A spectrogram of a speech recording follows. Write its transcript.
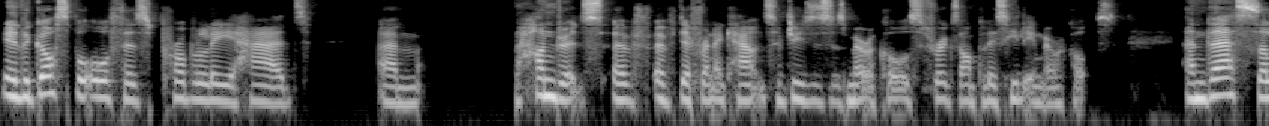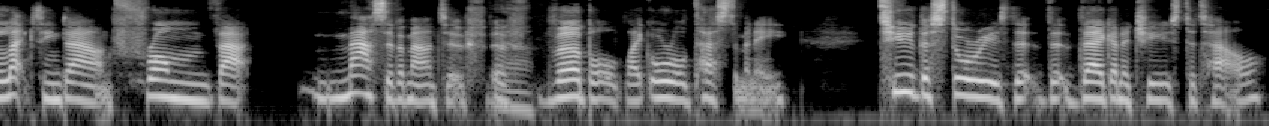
you know, the gospel authors probably had um, hundreds of, of different accounts of Jesus's miracles, for example, his healing miracles. And they're selecting down from that massive amount of, yeah. of verbal, like oral testimony, to the stories that, that they're going to choose to tell.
